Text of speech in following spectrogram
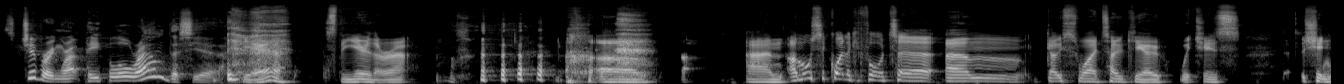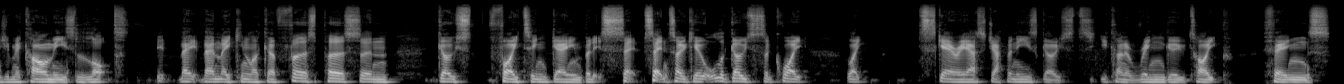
It's gibbering rat people all round this year. Yeah, it's the year they're at. um, and I'm also quite looking forward to um, Ghostwire Tokyo, which is Shinji Mikami's lot. It, they they're making like a first person ghost fighting game, but it's set set in Tokyo. All the ghosts are quite like scary ass Japanese ghosts. You kind of Ringu type things.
